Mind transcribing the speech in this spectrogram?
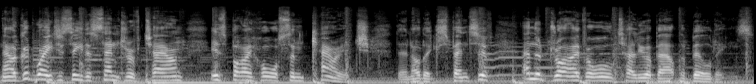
Now, a good way to see the centre of town is by horse and carriage. They're not expensive, and the driver will tell you about the buildings.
